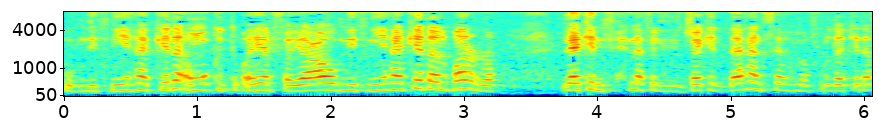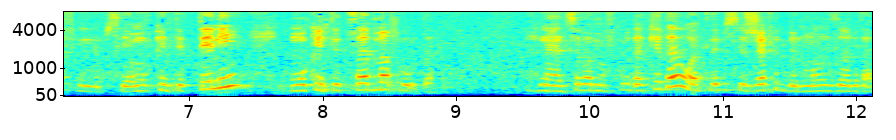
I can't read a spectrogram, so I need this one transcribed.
وبنتنيها كده أو ممكن تبقى هي رفيعة وبنتنيها كده لبرة. لكن إحنا في الجاكيت ده هنسيبها مفروده كده في اللبس. هي ممكن تتني وممكن تتساب مفروده. إحنا هنسيبها مفروده كده وهتلبس الجاكيت بالمنظر ده.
